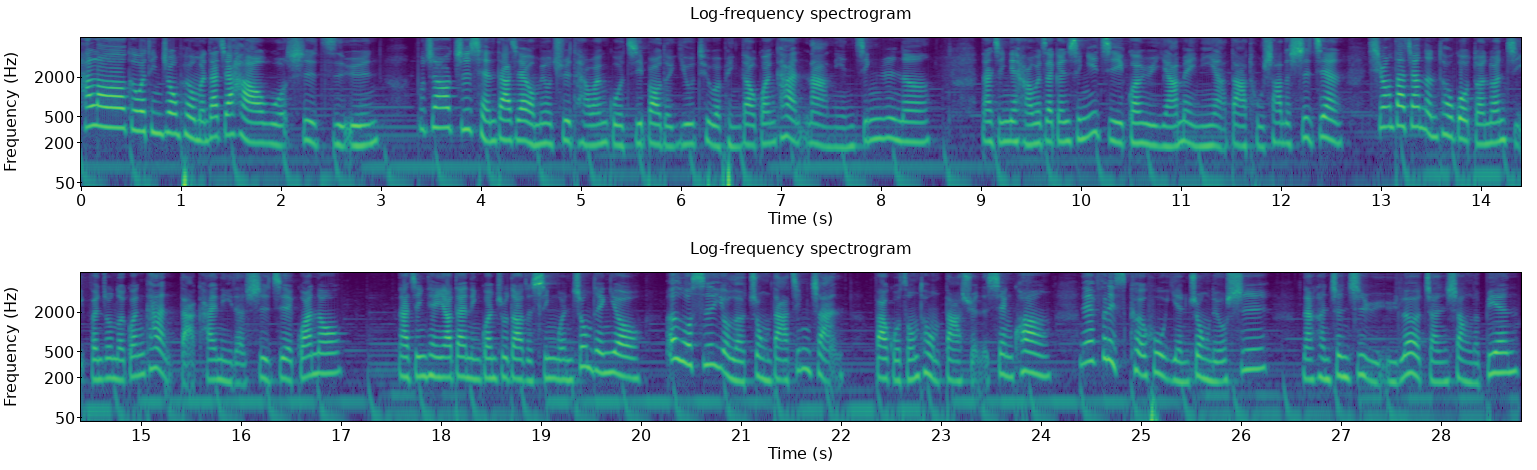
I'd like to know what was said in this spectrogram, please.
Hello，各位听众朋友们，大家好，我是紫云。不知道之前大家有没有去台湾国际报的 YouTube 频道观看那年今日呢？那今天还会再更新一集关于亚美尼亚大屠杀的事件，希望大家能透过短短几分钟的观看，打开你的世界观哦。那今天要带您关注到的新闻重点有：俄罗斯有了重大进展，法国总统大选的现况，Netflix 客户严重流失。南韩政治与娱乐沾上了边，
